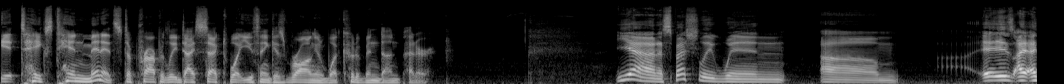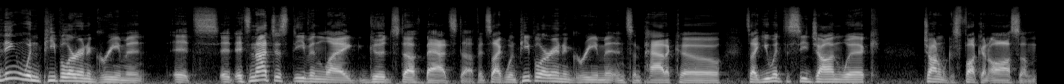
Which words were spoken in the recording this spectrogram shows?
it takes 10 minutes to properly dissect what you think is wrong and what could have been done better. Yeah, and especially when um, it is. I, I think when people are in agreement, it's it, it's not just even like good stuff, bad stuff. It's like when people are in agreement and simpatico. It's like you went to see John Wick. John Wick is fucking awesome.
